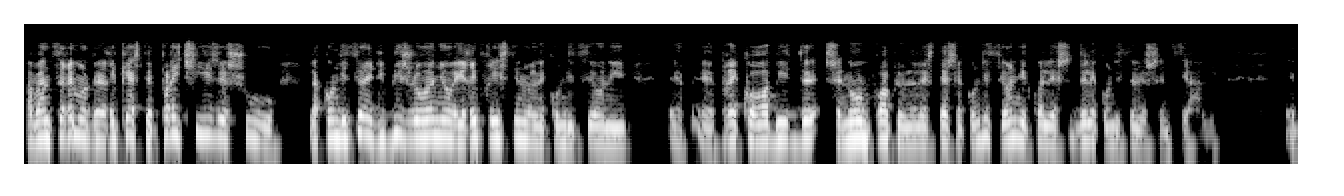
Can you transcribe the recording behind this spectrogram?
avanzeremo delle richieste precise sulla condizione di bisogno e il ripristino delle condizioni eh, eh, pre-Covid, se non proprio nelle stesse condizioni, quelle delle condizioni essenziali. E,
